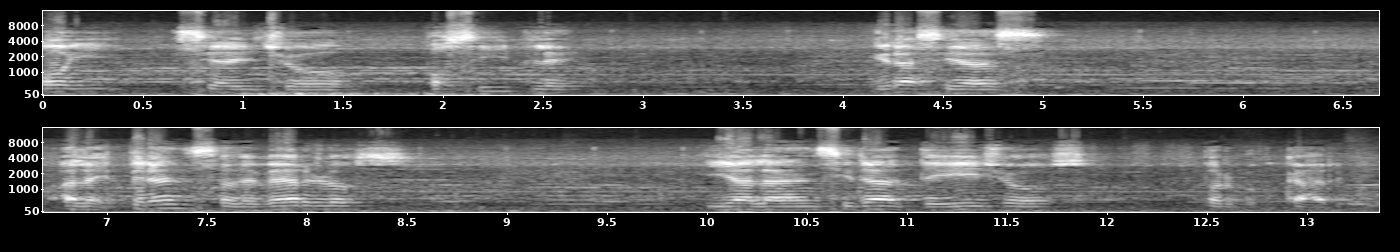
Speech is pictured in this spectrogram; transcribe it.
hoy se ha hecho posible gracias a la esperanza de verlos y a la ansiedad de ellos por buscarme.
